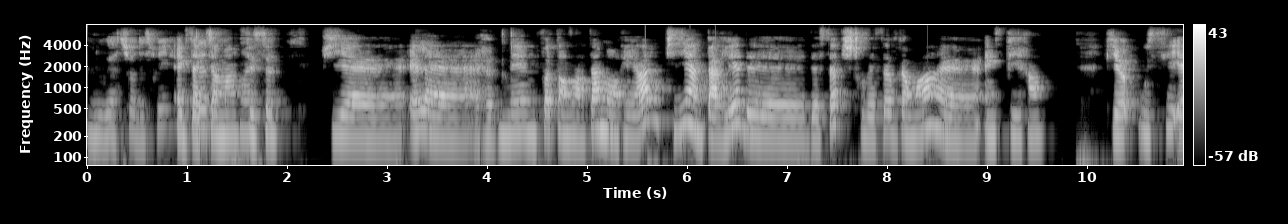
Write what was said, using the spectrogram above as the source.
Une ouverture d'esprit. Exactement, c'est ça. Puis euh, elle, elle, revenait une fois de temps en temps à Montréal, puis elle me parlait de, de ça, puis je trouvais ça vraiment euh, inspirant. Puis aussi, elle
